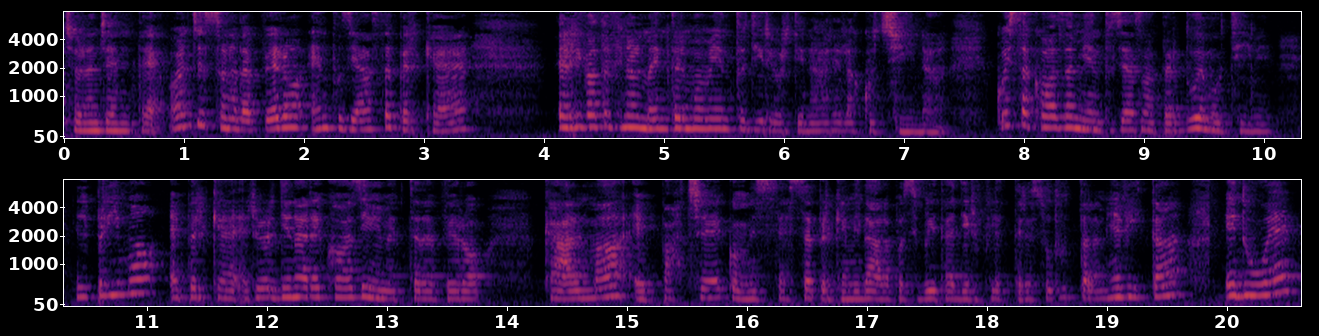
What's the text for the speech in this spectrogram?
Buongiorno gente, oggi sono davvero entusiasta perché è arrivato finalmente il momento di riordinare la cucina. Questa cosa mi entusiasma per due motivi. Il primo è perché riordinare cose mi mette davvero calma e pace con me stessa perché mi dà la possibilità di riflettere su tutta la mia vita e due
